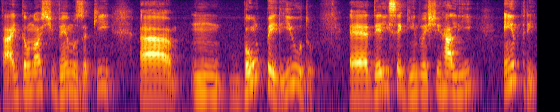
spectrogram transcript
tá? Então nós tivemos aqui uh, um bom período uh, dele seguindo este rally entre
